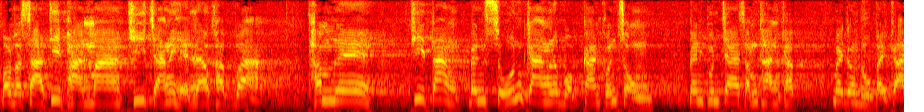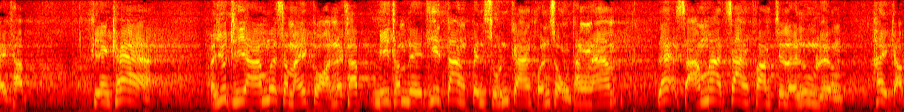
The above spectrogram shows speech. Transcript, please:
ประวัติศาสตร์ที่ผ่านมาชี้แจงให้เห็นแล้วครับว่าทำเลที่ตั้งเป็นศูนย์กลางระบบการขนส่ง เป็นกุญแจสำคัญครับ ไม่ต้องดูไปไกลครับ เพียงแค่ อยุธยาเมื่อสมัยก่อนนะครับ มีทำเลที่ตั้งเป็นศูนย์กลางขนส่งทางน้ำและสามารถสร้างความเจริญรุ่งเรืองให้กับ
